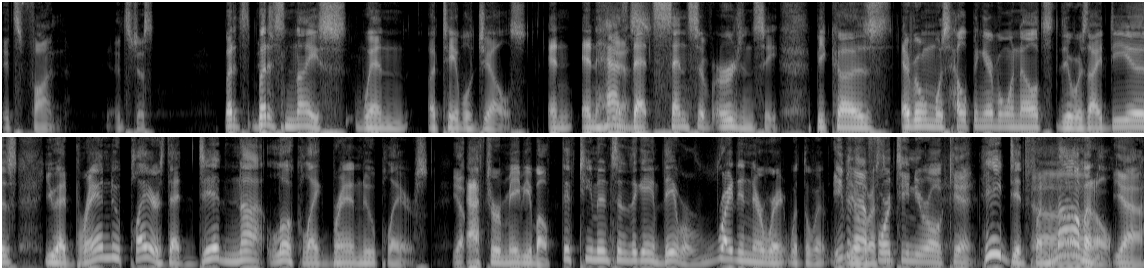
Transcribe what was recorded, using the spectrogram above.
it's fun. It's just but it's but it's nice when a table gels and and has Yes. that sense of urgency because everyone was helping everyone else there was ideas you had brand new players that did not look like brand new players Yep. after maybe about 15 minutes into the game they were right in there with with the Even that 14 year old kid. he did phenomenal Um, yeah,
